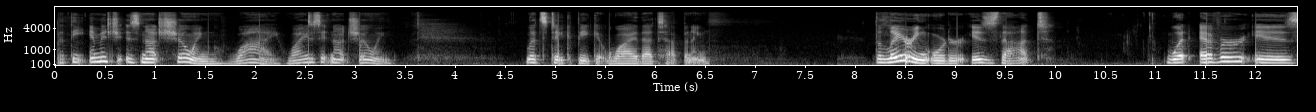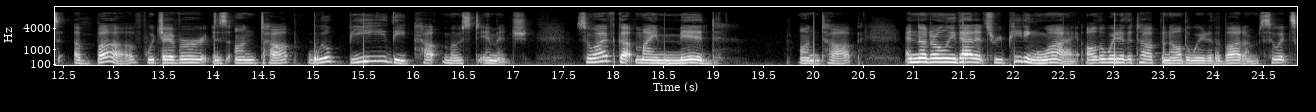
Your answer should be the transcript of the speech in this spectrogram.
but the image is not showing. Why? Why is it not showing? Let's take a peek at why that's happening. The layering order is that whatever is above, whichever is on top, will be the topmost image. So I've got my mid on top, and not only that, it's repeating y all the way to the top and all the way to the bottom. So it's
